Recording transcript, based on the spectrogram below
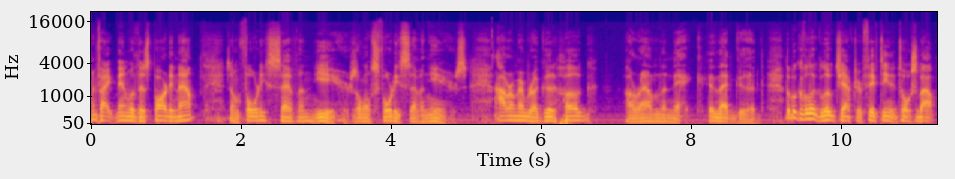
In fact, been with this party now some 47 years, almost 47 years. I remember a good hug around the neck. Isn't that good? The book of Luke, Luke chapter 15, it talks about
